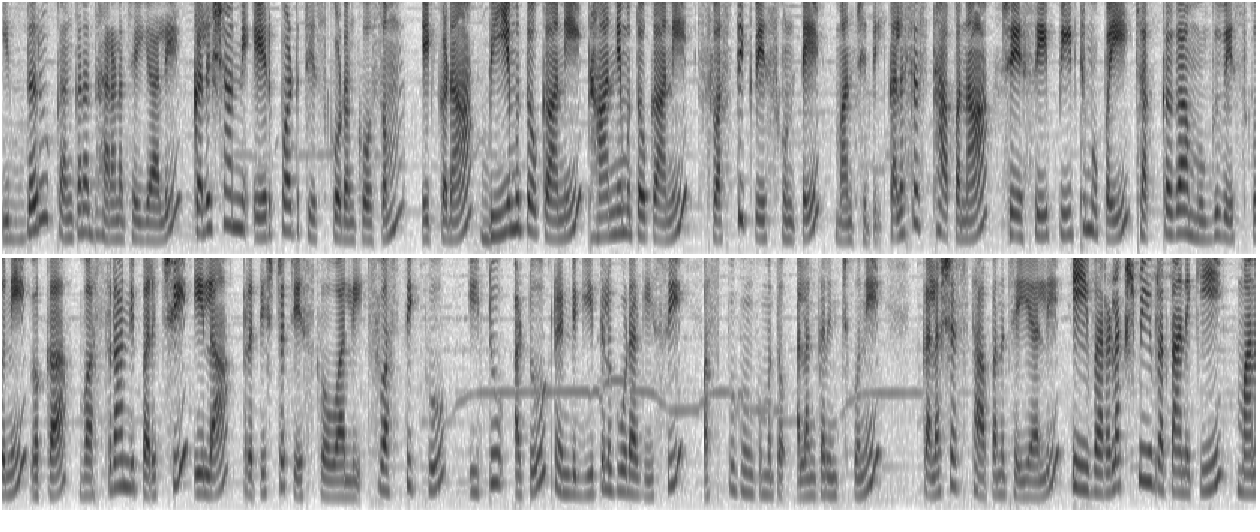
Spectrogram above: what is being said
ఇద్దరూ కంకణ ధారణ చెయ్యాలి కలుషాన్ని ఏర్పాటు చేసుకోవడం కోసం ఇక్కడ బియ్యముతో కానీ ధాన్యముతో కానీ స్వస్తిక్ వేసుకుంటే మంచిది. కలశ స్థాపన చేసే పీఠముపై చక్కగా ముగ్గు వేసుకుని ఒక వస్త్రాన్ని పరిచి ఇలా ప్రతిష్ట చేసుకోవాలి. స్వస్తిక్కు ఇటు అటు రెండు గీతలు కూడా గీసి పసుపు కుంకుమతో అలంకరించుకొని కలశ స్థాపన చేయాలి. ఈ వరలక్ష్మి వ్రతానికి మన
